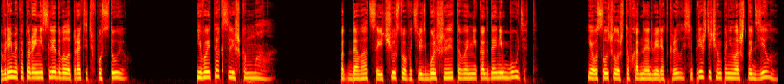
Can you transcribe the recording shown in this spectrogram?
Время, которое не следовало тратить впустую. Его и так слишком мало. Поддаваться и чувствовать, ведь больше этого никогда не будет. Я услышала, что входная дверь открылась, и прежде чем поняла, что делаю,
